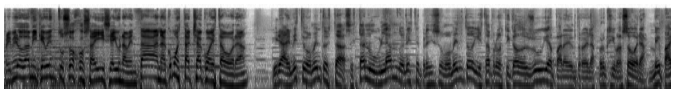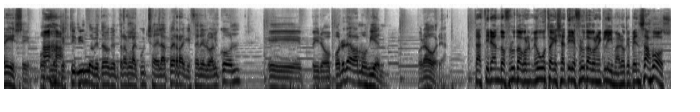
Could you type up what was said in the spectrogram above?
Primero, Dami, ¿qué ven tus ojos ahí? Si hay una ventana, ¿cómo está Chaco a esta hora? Mirá, en este momento está, se está nublando en este preciso momento y está pronosticado lluvia para dentro de las próximas horas, me parece. Por lo que estoy viendo que tengo que entrar la cucha de la perra que está en el balcón. Eh, pero por ahora vamos bien, por ahora. Estás tirando fruta con. Me gusta que ya tire fruta con el clima, lo que pensás vos.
